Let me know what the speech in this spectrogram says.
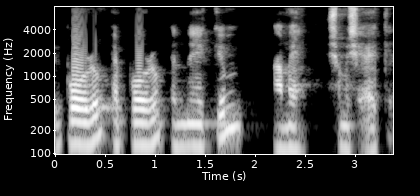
ഇപ്പോഴും എപ്പോഴും എന്നേക്കും. അമേ ശമിഷയ്ക്ക്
